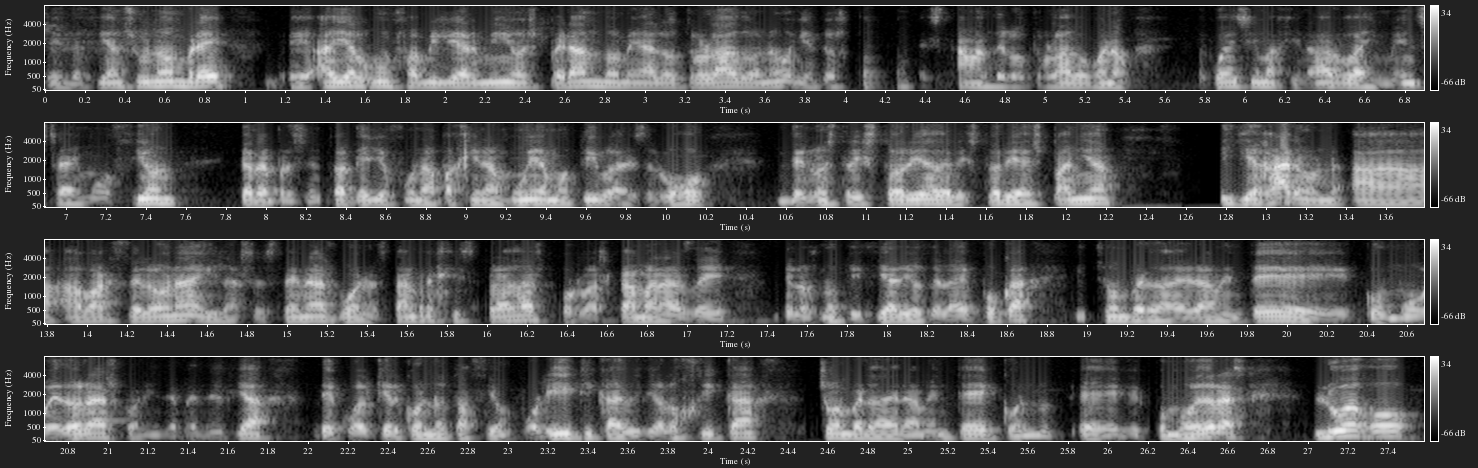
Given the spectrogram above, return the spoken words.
decían su nombre, eh, hay algún familiar mío esperándome al otro lado, ¿no? Y entonces contestaban del otro lado. Bueno, puedes imaginar la inmensa emoción que representó aquello. Fue una página muy emotiva, desde luego, de nuestra historia, de la historia de España y llegaron a, Barcelona y las escenas, bueno, están registradas por las cámaras de, los noticiarios de la época y son verdaderamente conmovedoras con independencia de cualquier connotación política o ideológica, son verdaderamente eh, conmovedoras. Luego,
